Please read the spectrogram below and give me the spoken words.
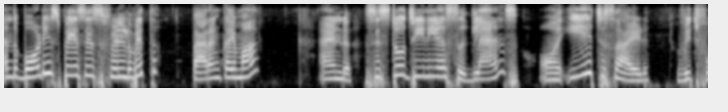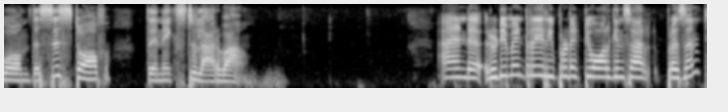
And the body space is filled with parenchyma and cystogenous glands on each side which form the cyst of the next larva. And rudimentary reproductive organs are present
